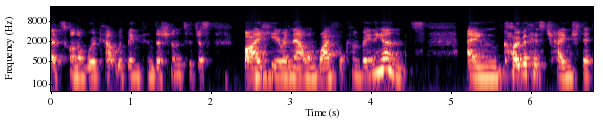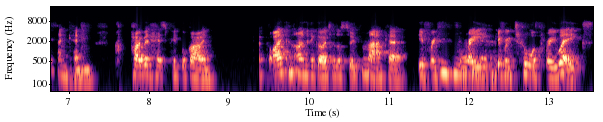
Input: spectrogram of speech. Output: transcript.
it's going to work out. We've been conditioned to just buy here and now and buy for convenience. And COVID has changed that thinking. COVID has people going, if I can only go to the supermarket every mm-hmm. three, mm-hmm. every two or three weeks,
